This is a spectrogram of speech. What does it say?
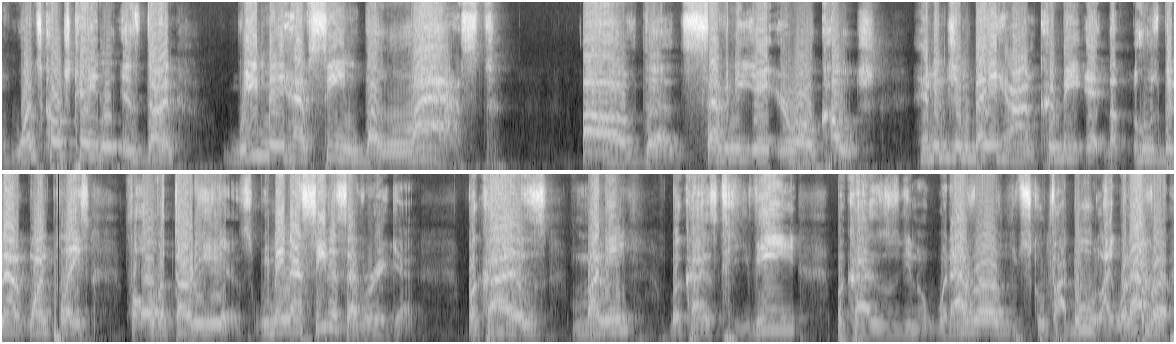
Once Coach K is done, we may have seen the last of the 78 year old coach. Him and Jim Boeheim could be it, the, who's been at one place for over 30 years. We may not see this ever again because money, because TV, because, you know, whatever, Scoop I do, like whatever,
